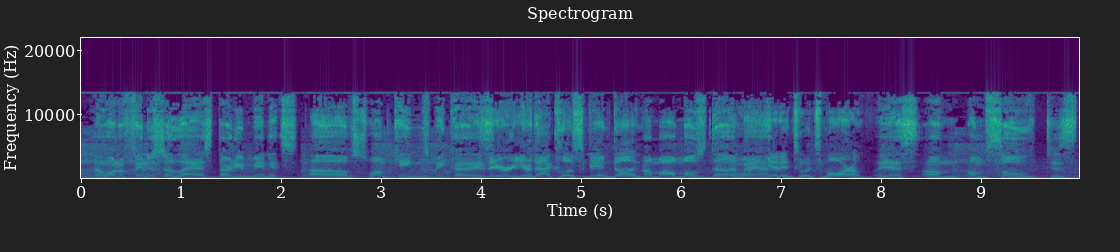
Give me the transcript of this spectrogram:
I want to finish the last 30 minutes of Swamp Kings because You're, you're that close to being done. I'm almost done, Well, we can get into it tomorrow. Yes, I'm. I'm so just.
